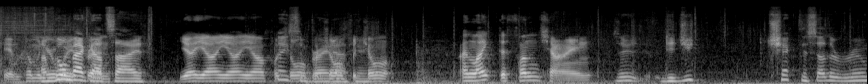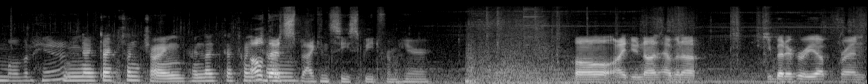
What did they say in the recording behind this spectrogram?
Okay, I'm coming I'm your going way, back friend. outside. Yeah, yeah, yeah, yeah. For Nice sure, and for bright sure, for here. sure. I like the sunshine. Is there, did you check this other room over here? Mm, I like the sunshine. I like the oh, sunshine. Oh, that's I can see speed from here. Oh, I do not have enough. You better hurry up, friend.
